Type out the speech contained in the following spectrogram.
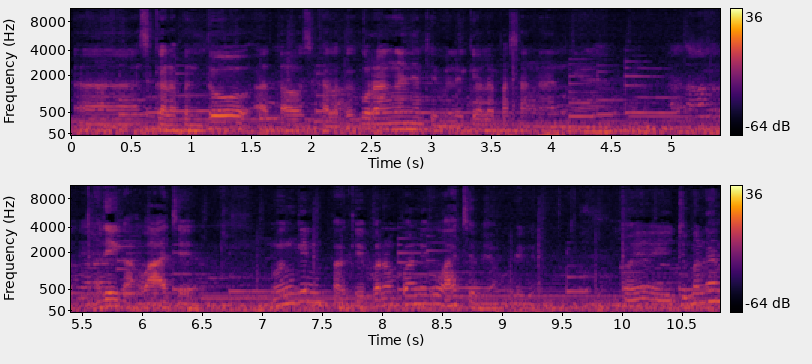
eh, segala bentuk atau segala kekurangan yang dimiliki oleh pasangannya. Jadi gak wajib. Mungkin bagi perempuan itu wajib ya mungkin kayak cuman kan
